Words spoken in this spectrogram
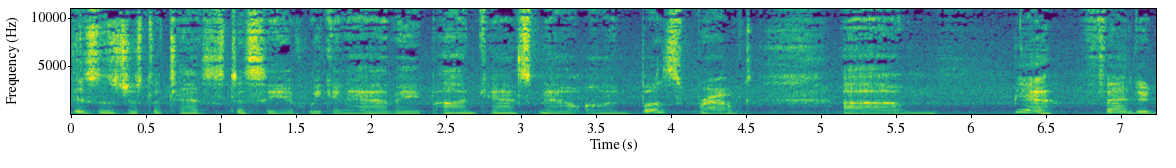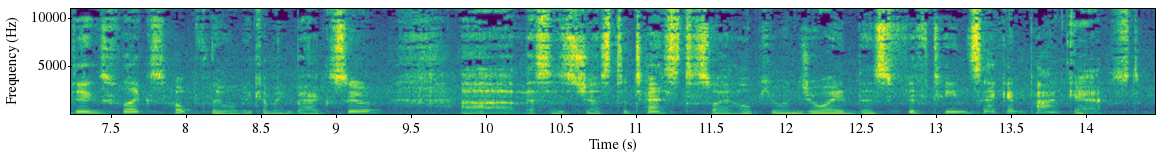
This is just a test to see if we can have a podcast now on Buzzsprout. Um, yeah, Fat Dude Digs Flicks hopefully will be coming back soon. Uh, this is just a test, so I hope you enjoyed this 15 second podcast.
